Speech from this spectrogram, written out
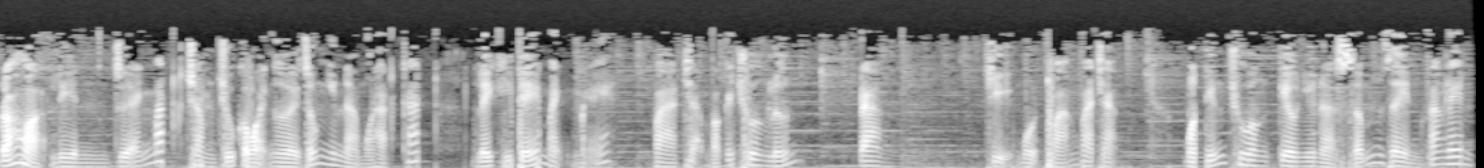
Đóa hỏa liền dưới ánh mắt chăm chú của mọi người giống như là một hạt cát, lấy khí thế mạnh mẽ và chạm vào cái chuông lớn đang chỉ một thoáng va chạm. Một tiếng chuông kêu như là sấm rền vang lên,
